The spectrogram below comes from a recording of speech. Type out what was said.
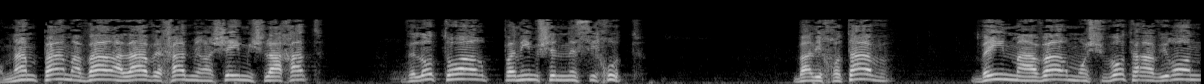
אמנם פעם עבר עליו אחד מראשי משלחת, ולא תואר פנים של נסיכות. בהליכותיו בין מעבר מושבות האווירון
